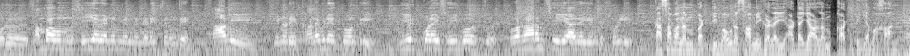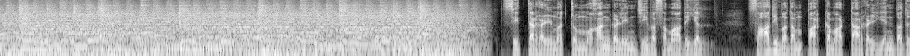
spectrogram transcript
ஒரு சம்பவம் செய்ய வேண்டும் என்று நினைத்திருந்தேன். சாமி என்னுடைய கனவிலே தோன்றி உயிர்கொலை செய்வோர்க்கு உபகாரம் செய்யாதே என்று சொல்லி கசவனம்பட்டி மௌனசாமிகளை அடையாளம் காட்டிய மகான். சித்தர்கள் மற்றும் மகான்களின் ஜீவசமாதியில் சாதி மதம் பார்க்க மாட்டார்கள் என்பது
